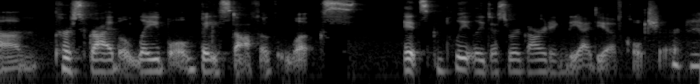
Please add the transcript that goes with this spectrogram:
um, prescribe a label based off of looks. It's completely disregarding the idea of culture, mm-hmm.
